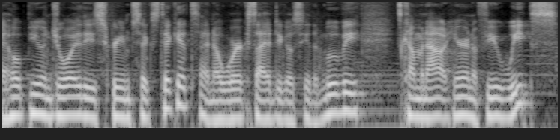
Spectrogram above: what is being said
I hope you enjoy these Scream 6 tickets. I know we're excited to go see the movie. It's coming out here in a few weeks.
